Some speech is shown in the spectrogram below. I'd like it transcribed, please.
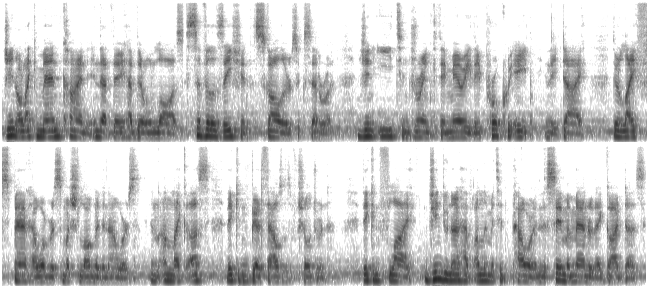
jinn are like mankind in that they have their own laws, civilization, scholars, etc. Jinn eat and drink, they marry, they procreate, and they die. Their lifespan, however, is much longer than ours, and unlike us, they can bear thousands of children. They can fly. Jinn do not have unlimited power in the same manner that God does,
